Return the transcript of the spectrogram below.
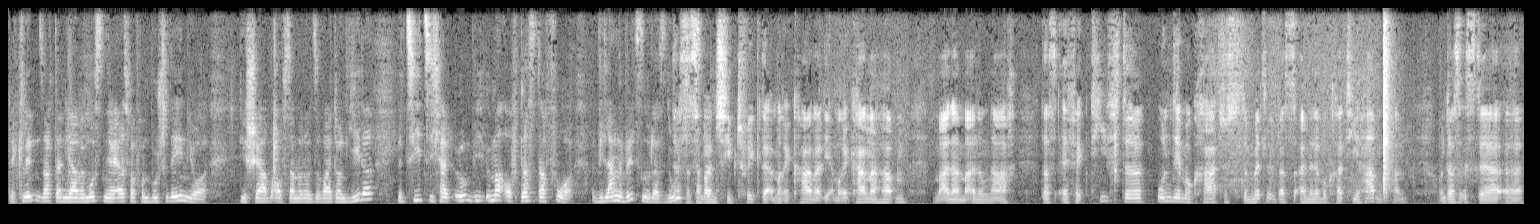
Der Clinton sagt dann, ja, wir mussten ja erstmal von Bush Senior die Scherben aufsammeln und so weiter. Und jeder bezieht sich halt irgendwie immer auf das davor. Wie lange willst du das durchziehen? Das ist aber ein Cheap Trick der Amerikaner. Die Amerikaner haben meiner Meinung nach das effektivste, undemokratischste Mittel, das eine Demokratie haben kann. Und das ist der,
